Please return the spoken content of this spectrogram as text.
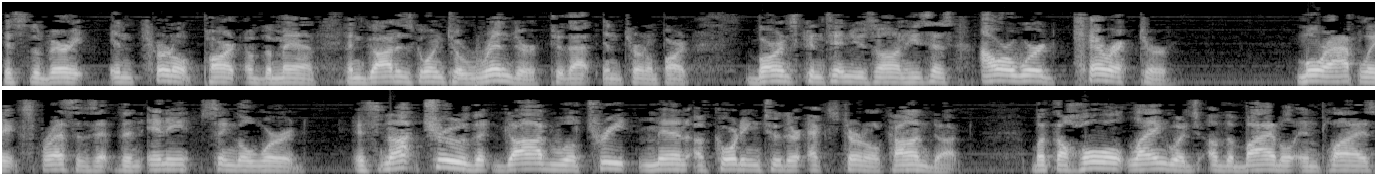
It's the very internal part of the man. And God is going to render to that internal part. Barnes continues on. He says, our word character more aptly expresses it than any single word. It's not true that God will treat men according to their external conduct, but the whole language of the Bible implies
